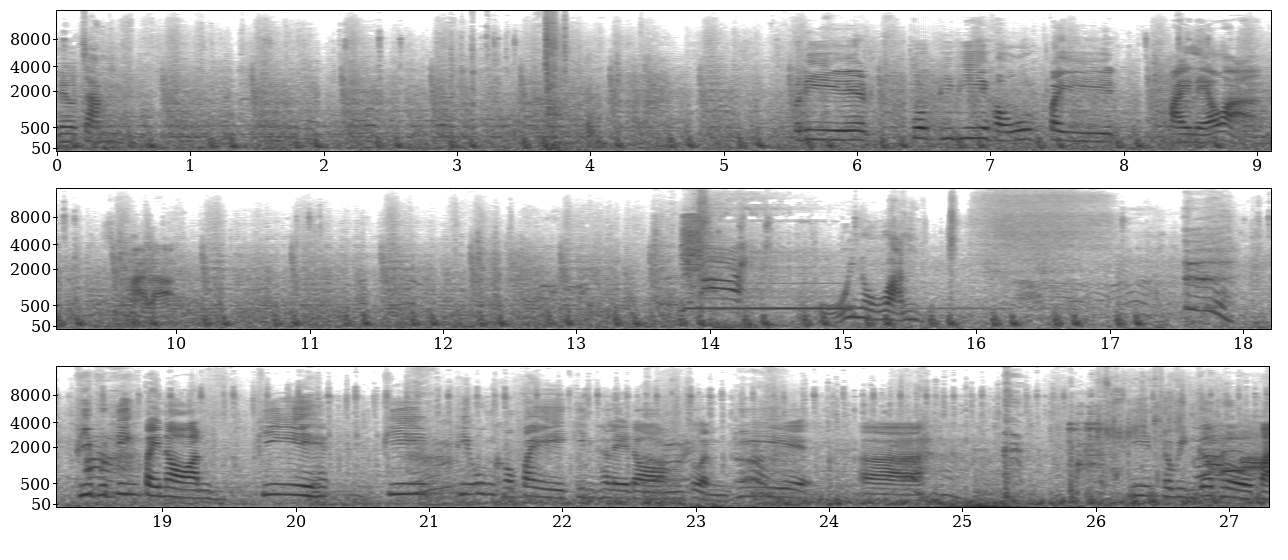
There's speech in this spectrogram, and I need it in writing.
เร็วจังพอดีพวกพี่ๆเขาไปไปแล้วอะชิบหายละ โอ้ยโนวัน พี่พุดดิ้งไปนอน พี่พี่พี่อุ้มเขาไปกินทะเลดองส่วนพี่เอ่อพี่ทวิงเกอร์โพลไป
